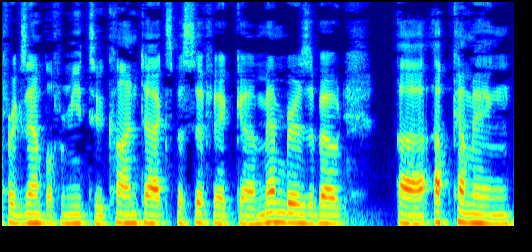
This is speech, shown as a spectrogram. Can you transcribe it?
for example, for me to contact specific members about upcoming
